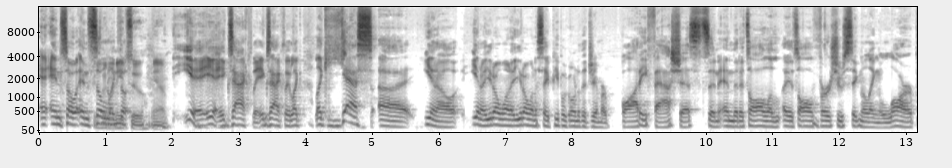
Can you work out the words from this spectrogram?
and, and so and so we don't like need the, to. Yeah. yeah yeah exactly exactly like like yes uh you know you know you don't want to you don't want to say people going to the gym are body fascists and and that it's all it's all virtue signaling larp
